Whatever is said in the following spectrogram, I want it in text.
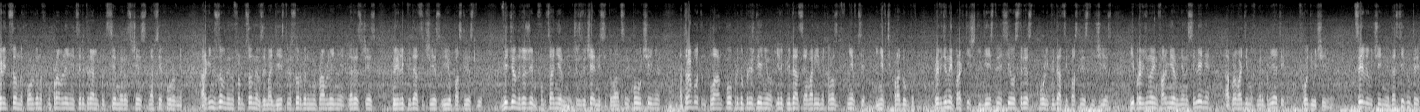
координационных органов управления территориальной подсистемой РСЧС на всех уровнях, организовано информационное взаимодействие с органами управления РСЧС при ликвидации ЧС и ее последствий, введен режим функционирования чрезвычайной ситуации по учению, отработан план по предупреждению и ликвидации аварийных розлив нефти и нефтепродуктов, проведены практические действия сил и средств по ликвидации последствий ЧС и проведено информирование населения о проводимых мероприятиях в ходе учения. Цели учения достигнуты,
